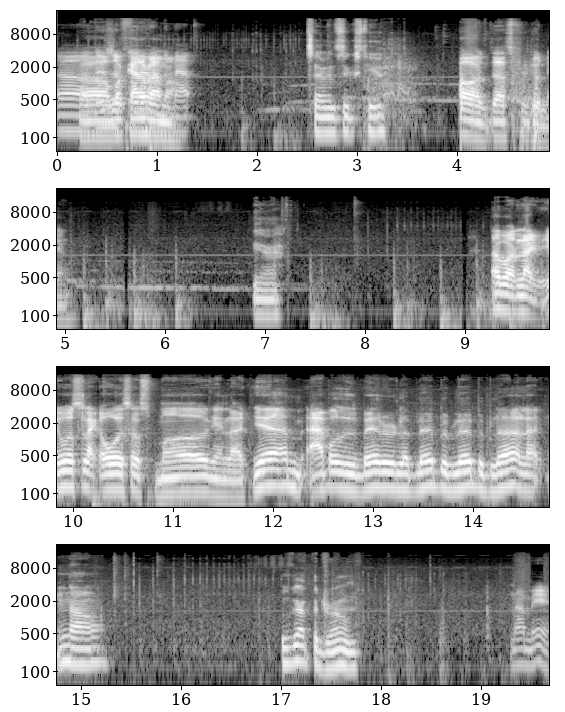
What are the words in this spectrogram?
uh, there's a what kind of flare on the ammo? map. 762. Oh, that's for Julian. Yeah. Uh, but like it was like always so smug and like yeah Apple is better like blah blah blah blah blah like no Who got the drone? Not me.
